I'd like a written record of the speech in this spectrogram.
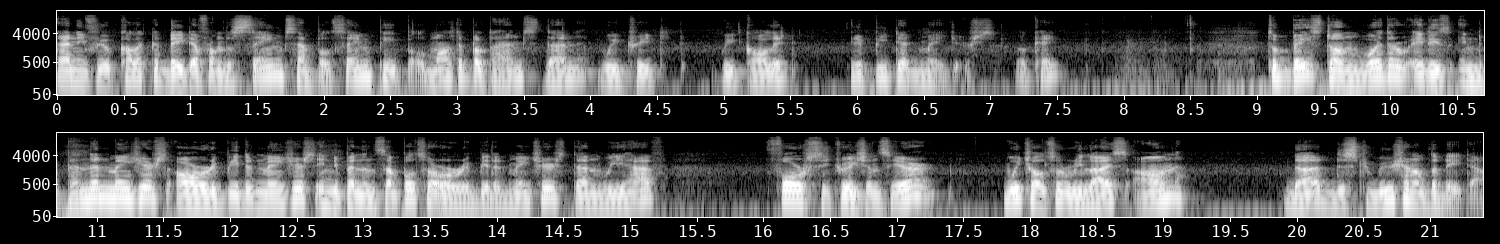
and if you collected data from the same sample same people multiple times then we treat we call it repeated measures okay? So based on whether it is independent measures or repeated measures independent samples or repeated measures then we have four situations here which also relies on the distribution of the data.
